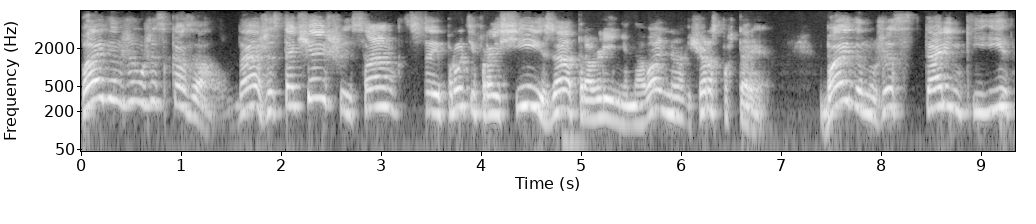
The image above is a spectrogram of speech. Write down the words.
Байден же уже сказал, да, жесточайшие санкции против России за отравление Навального. Еще раз повторяю. Байден уже старенький и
